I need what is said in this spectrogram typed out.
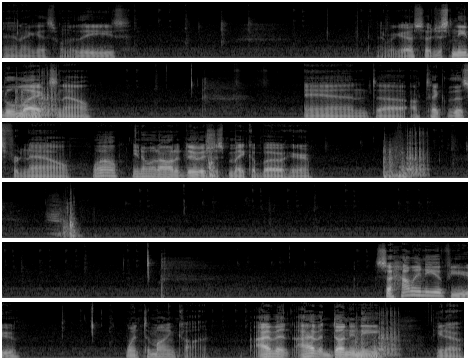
and I guess one of these. There we go. So I just need legs now. And uh, I'll take this for now. Well, you know what I ought to do is just make a bow here. So how many of you went to Minecon? I haven't I haven't done any, you know,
